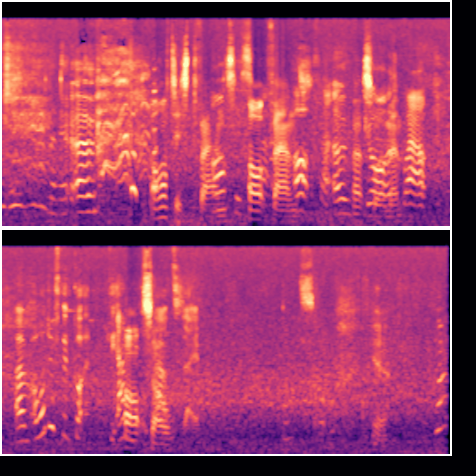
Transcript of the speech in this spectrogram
no, um, Artist fans. artist Art fan- fans. Art fan. Oh That's what I god! meant. Wow. Um, I wonder if they've got the animals soul. out today. Art soul. Yeah. Oh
